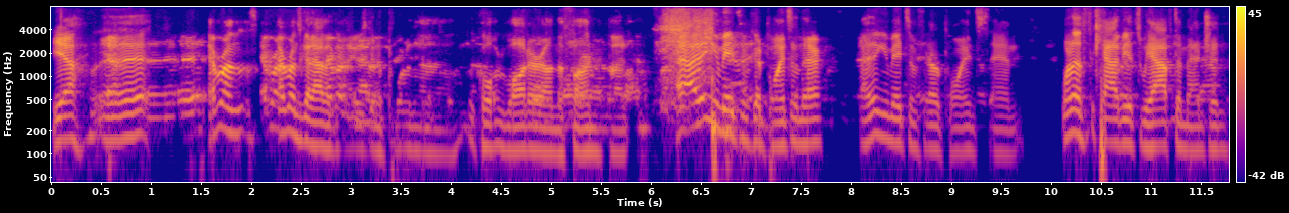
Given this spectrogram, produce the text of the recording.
Yeah, uh, everyone, everyone's gonna have a guy who's gonna pour the, the, cold water on the fun. But I, I think you made some good points in there. I think you made some fair points. And one of the caveats we have to mention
